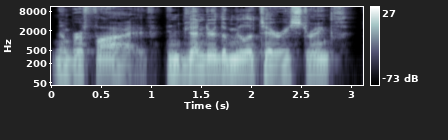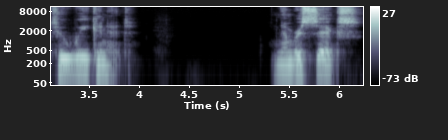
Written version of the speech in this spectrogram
Number five, engender the military strength to weaken it. Number six,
